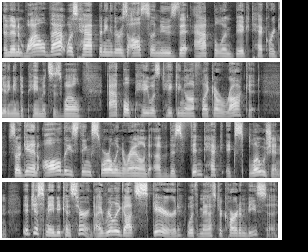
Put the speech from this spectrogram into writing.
And then while that was happening, there was also news that Apple and big tech were getting into payments as well. Apple Pay was taking off like a rocket. So again, all these things swirling around of this fintech explosion, it just made me concerned. I really got scared with MasterCard and Visa.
